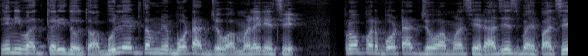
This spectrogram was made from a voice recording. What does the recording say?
તેની વાત કરી દઉં તો આ બુલેટ તમને બોટાદ જોવા મળી રહે છે પ્રોપર બોટાદ જોવા મળશે. રાજેશભાઈ પાસે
